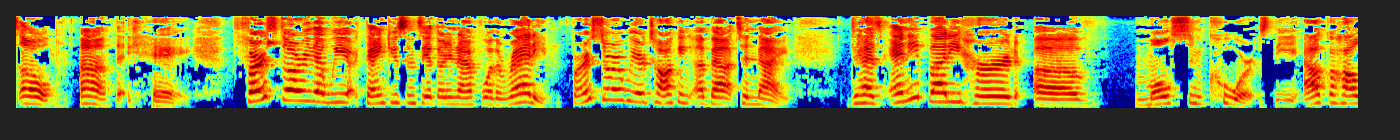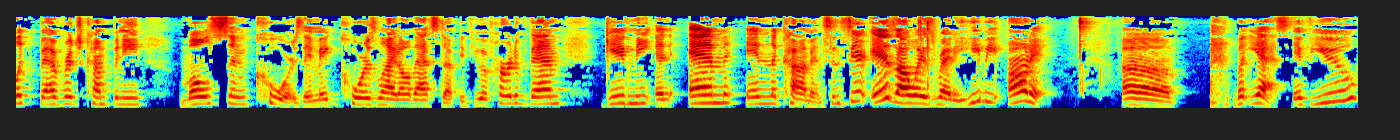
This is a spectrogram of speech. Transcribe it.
So, uh, th- hey, First story that we are, thank you, Sincere39 for the ready. First story we are talking about tonight. Has anybody heard of Molson Coors, the alcoholic beverage company Molson Coors? They make Coors Light, all that stuff. If you have heard of them, give me an M in the comments. Sincere is always ready. He be on it. Um, but yes, if you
